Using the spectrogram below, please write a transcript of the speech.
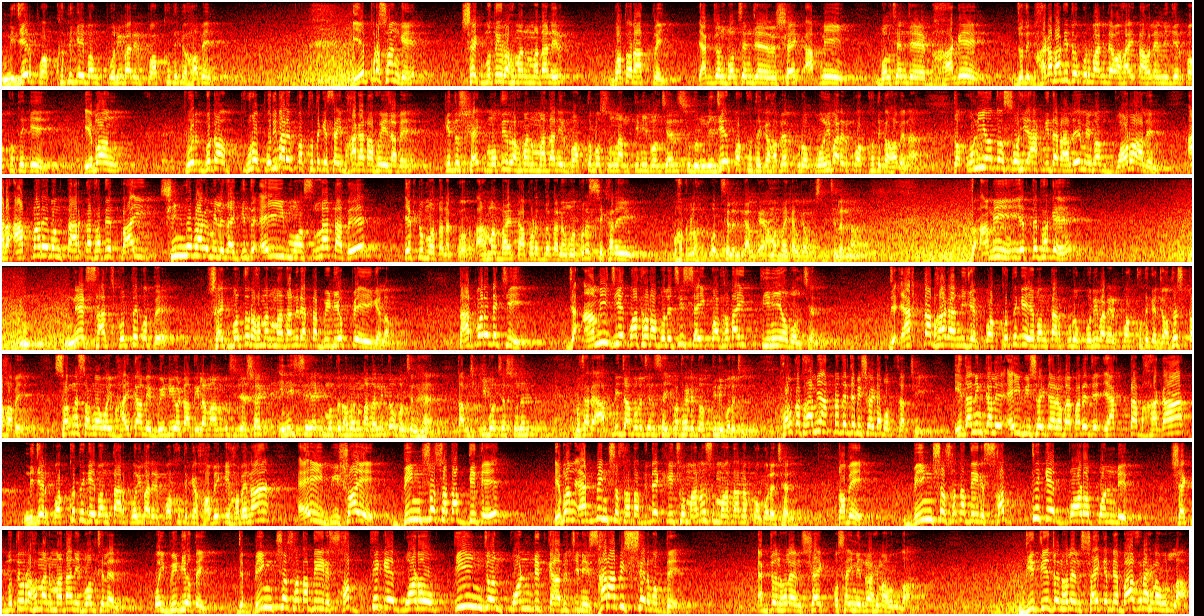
নিজের পক্ষ থেকে এবং পরিবারের পক্ষ থেকে হবে? এ প্রসঙ্গে শেখ মতিউর রহমান মাদানির গত রাত্রেই একজন বলছেন যে, শেখ, আপনি বলছেন যে ভাগে, যদি ভাগাভাগিতে কোরবানি দেওয়া হয়, তাহলে নিজের পক্ষ থেকে এবং গোটা পুরো পরিবারের পক্ষ থেকে সেই ভাগাটা হয়ে যাবে। কিন্তু শেখ মতিউর রহমান মাদানির বক্তব্য শুনলাম, তিনি বলছেন, শুধু নিজের পক্ষ থেকে হবে, পুরো পরিবারের পক্ষ থেকে হবে না। তো উনিও তো সহি আকিদার আলেম এবং বড় আলেম। আর আপনার এবং তার কথাতে প্রায় সিংহভাগে মিলে যায়, কিন্তু এই মশলাটাতে একটু মতানক্য। আহমদ ভাইয়ের কাপড়ের দোকানে উপরে সেখানেই ভদ্রলোক বলছিলেন কালকে আমার ভাই কালকে উপস্থিত ছিলেন না। তো আমি ইত্তেফাকে নেট সার্চ করতে করতে শেখ মতুর রহমান মাদানির একটা ভিডিও পেয়ে গেলাম। তারপরে দেখছি যে আমি যে কথাটা বলেছি, সেই কথাটাই তিনিও বলছেন যে একটা ভাগা নিজের পক্ষ থেকে এবং তার পুরো পরিবারের পক্ষ থেকে যথেষ্ট হবে। সঙ্গে সঙ্গে ওই ভাইকে আমি ভিডিওটা দিলাম, আমি বলছি যে শেখ, ইনি শেখ মতুর রহমান মাদানি তো? বলছেন হ্যাঁ। তো আমি কি বলছে, শুনেন। বলছে, আরে, আপনি যা বলেছেন, সেই কথাটি তো তিনি বলেছেন। ফল কথা, আমি আপনাদের যে বিষয়টা বলতে চাচ্ছি, ইদানিংকালে এই বিষয়টার ব্যাপারে যে একটা ভাগা নিজের পক্ষ থেকে এবং তার পরিবারের পক্ষ থেকে হবে কি হবে না, এই বিষয়ে বিংশ শতাব্দীতে এবং একবিংশ শতাব্দীতে কিছু মানুষ মতানক্য করেছেন। তবে বিংশ শতাব্দীর সব থেকে বড় পণ্ডিত শেখ মতিউর রহমান মাদানি বলছিলেন ওই ভিডিওতেই যে বিংশ শতাব্দীর সব থেকে বড় তিনজন পণ্ডিতকে আমি চিনি সারা বিশ্বের মধ্যে। একজন হলেন শেখ ওসাইমিন রাহিমাহুল্লাহ, দ্বিতীয়জন হলেন শেখ এমনি বাজ রাহিমাহুল্লাহ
